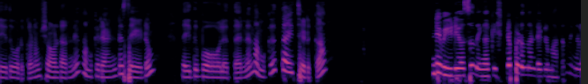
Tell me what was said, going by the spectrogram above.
ചെയ്ത് കൊടുക്കണം ഷോൾഡറിന് നമുക്ക് രണ്ട് സൈഡും ഇതുപോലെ തന്നെ നമുക്ക് തയ്ച്ചെടുക്കാം. എന്റെ വീഡിയോസ് നിങ്ങൾക്ക് ഇഷ്ടപ്പെടുന്നുണ്ടെങ്കിൽ മാത്രം നിങ്ങൾ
